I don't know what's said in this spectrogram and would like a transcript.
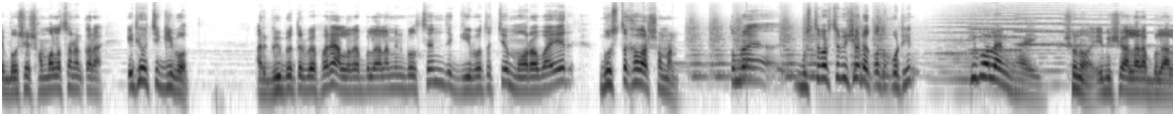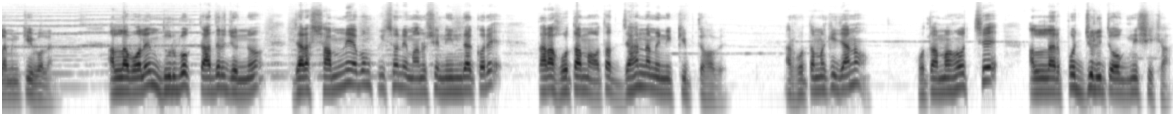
এ বসে সমালোচনা করা এটা হচ্ছে গিবত। আর গিবতের ব্যাপারে আল্লাহ রাবুল আলমিন বলছেন যে গিবত হচ্ছে মরাবাইয়ের গোস্ত খাওয়ার সমান। তোমরা বুঝতে পারছ বিষয়টা কত কঠিন? কি বলেন ভাই? শোনো এই বিষয়ে আল্লাহ রাবুল আলমিন কি বলেন? আল্লাহ বলেন দুর্ভোগ তাদের জন্য যারা সামনে এবং পিছনে মানুষের নিন্দা করে তারা হোতামা অর্থাৎ জাহান নামে নিক্ষিপ্ত হবে। আর হোতামা কি জানো? হোতামা হচ্ছে আল্লাহর প্রজ্বলিত অগ্নিশিখা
